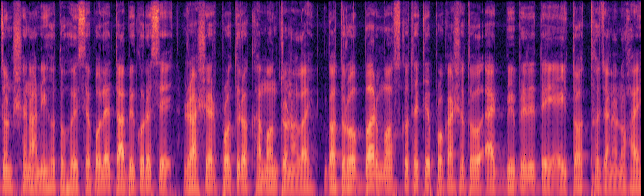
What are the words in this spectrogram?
জন সেনা নিহত হয়েছে বলে দাবি করেছে রাশিয়ার প্রতিরক্ষা মন্ত্রণালয়। গত রোববার মস্কো থেকে প্রকাশিত এক বিবৃতিতে এই তথ্য জানানো হয়।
